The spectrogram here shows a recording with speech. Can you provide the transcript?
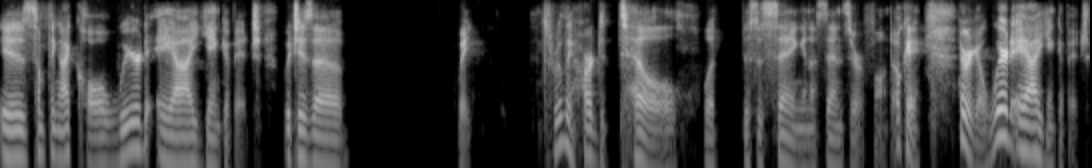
is something I call Weird AI Yankovic, which is a wait, it's really hard to tell what this is saying in a sans serif font. Okay, there we go. Weird AI Yankovic,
